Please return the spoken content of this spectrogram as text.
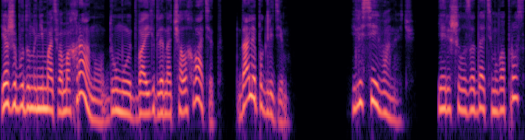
Я же буду нанимать вам охрану. Думаю, двоих для начала хватит. Далее поглядим». «Елисей Иванович, я решила задать ему вопрос,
